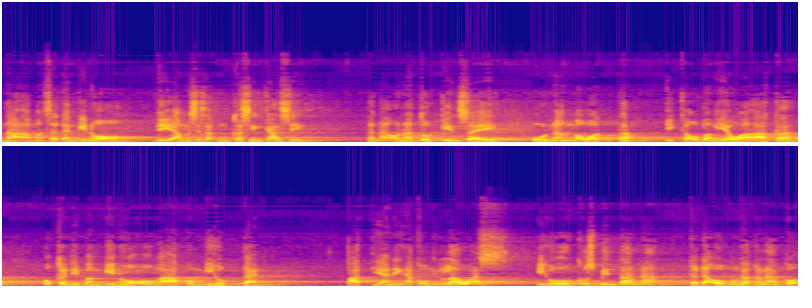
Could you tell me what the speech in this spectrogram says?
naa man sa dang Ginoo, di aman sa akong kasing-kasing. Tanaw na to kinsay unang mawagtang, ikaw bang yawa ka o kanibang Ginoo nga akong gihuptan. Patyaning akong lawas, ihugkos bintana, kadaog mga kanako.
